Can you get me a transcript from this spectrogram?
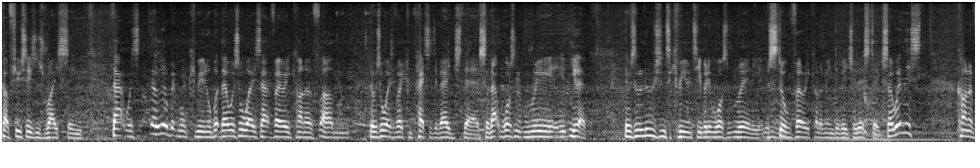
a few seasons racing. That was a little bit more communal, but there was always that very kind of, um, there was always a very competitive edge there. So that wasn't really, you know, there was an allusion to community, but it wasn't really. It was still very kind of individualistic. So when this kind of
